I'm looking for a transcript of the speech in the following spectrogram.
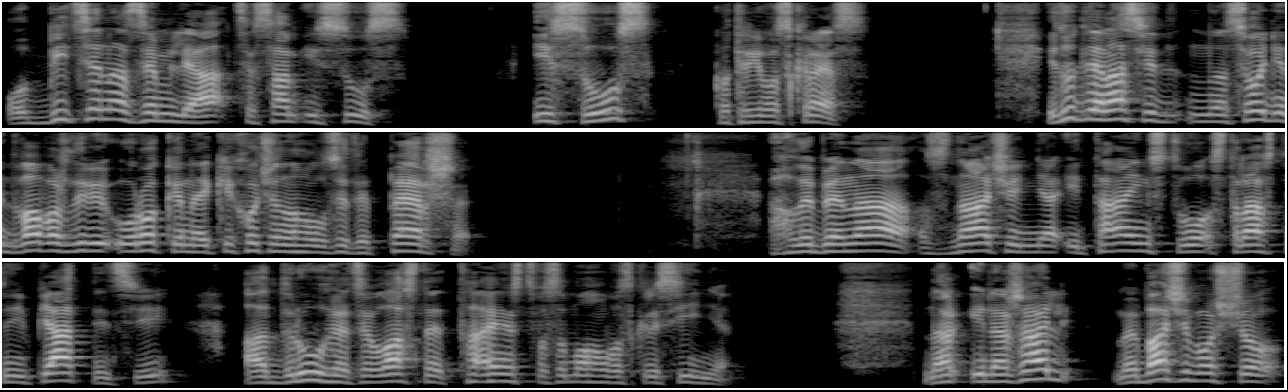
Обіцяна земля це сам Ісус. Ісус, котрий воскрес. І тут для нас на сьогодні два важливі уроки, на які хочу наголосити. Перше глибина значення і таїнство Страсної п'ятниці, а друге це власне таїнство самого Воскресіння. І, на жаль, ми бачимо, що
